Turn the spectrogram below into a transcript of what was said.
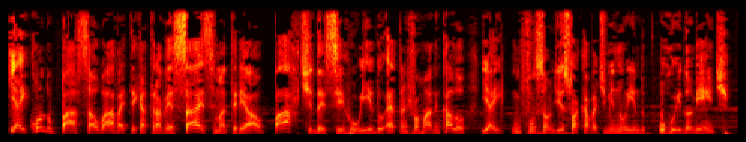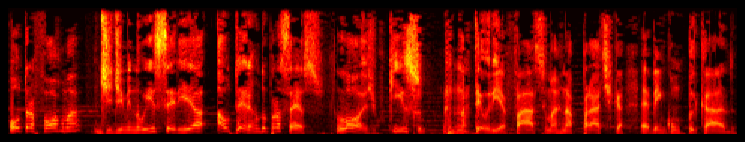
e aí, quando passa o ar, vai ter que atravessar esse material, parte desse ruído é transformado em calor. E aí, em função disso, acaba diminuindo o ruído ambiente. Outra forma de diminuir seria alterando o processo. Lógico que isso na teoria é fácil, mas na prática é bem complicado.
